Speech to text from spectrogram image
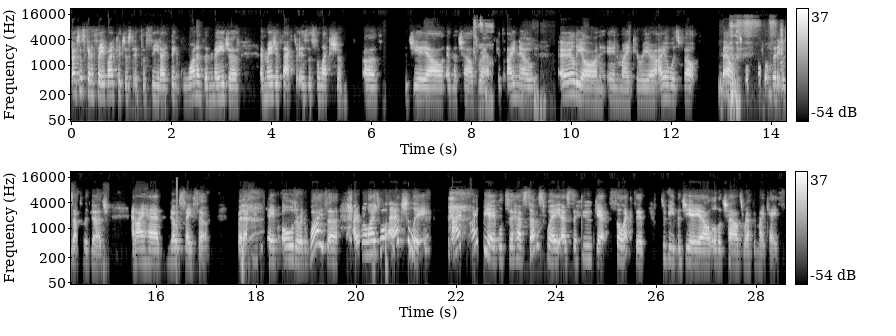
I was just going to say, if I could just intercede, I think one of the major, a major factor is the selection of the GAL and the child's uh-huh. rep. Because I know yeah. early on in my career, I always felt felt or that it was up to the judge and I had no say so. But as I became older and wiser, I realized, well, actually, I might be able to have some sway as to who gets selected to be the GAL or the child's rep in my case.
